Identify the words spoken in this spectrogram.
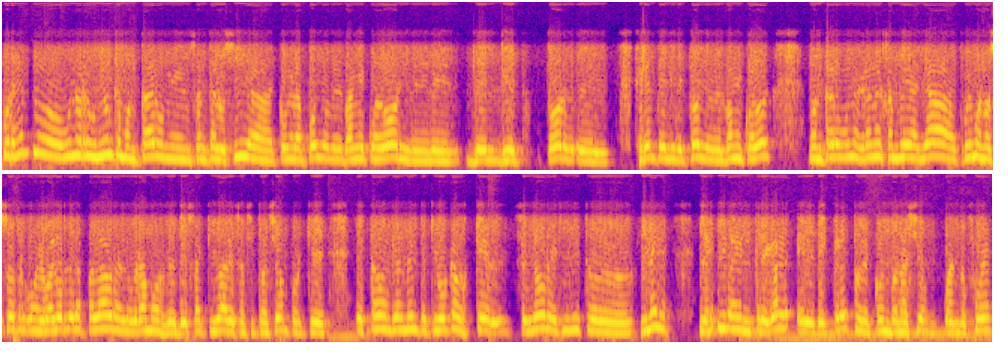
Por, ejemplo, una reunión que montaron en Santa Lucía con el apoyo de Ban Ecuador y de, del director, el gerente del directorio del Ban Ecuador, montaron una gran asamblea ya, fuimos nosotros con el valor de la palabra, logramos desactivar esa situación porque estaban realmente equivocados, que el señor exministro Jiménez les iba a entregar el decreto de condonación. Cuando fue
